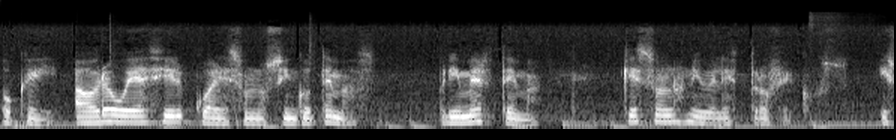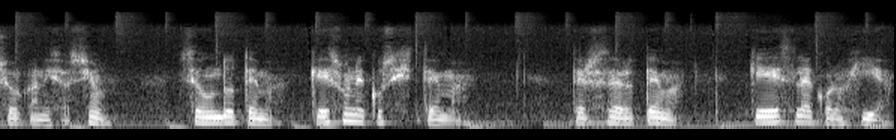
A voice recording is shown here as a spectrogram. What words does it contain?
Ok, ahora voy a decir cuáles son los cinco temas. Primer tema, ¿qué son los niveles tróficos y su organización? Segundo tema, ¿qué es un ecosistema? Tercer tema, ¿Qué es la ecología?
